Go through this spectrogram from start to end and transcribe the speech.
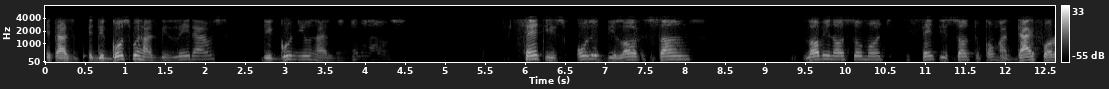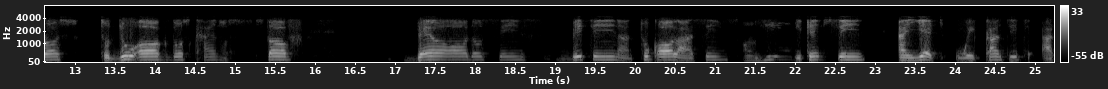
It has the gospel has been laid out. The good news has been given out. Sent his only beloved sons, loving us so much, He sent His Son to come and die for us, to do all those kind of stuff, bear all those sins, beating and took all our sins on Him, became sin, and yet we count it as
